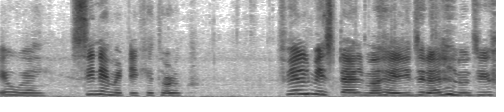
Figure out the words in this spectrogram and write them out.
એવું અહીં સિનેમેટિક છે થોડુંક ફિલ્મી સ્ટાઇલમાં હે ઇઝરાયલનું જીવ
